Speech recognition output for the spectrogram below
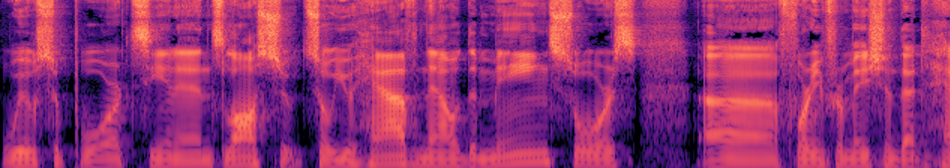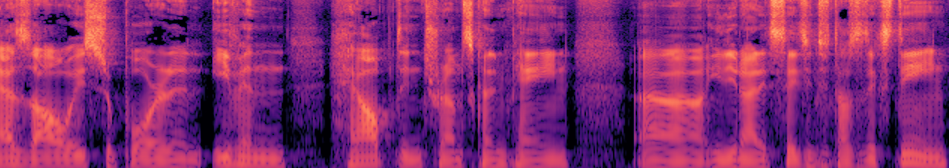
will support CNN's lawsuit. So you have now the main source. Uh, for information that has always supported and even helped in Trump's campaign uh, in the United States in 2016,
